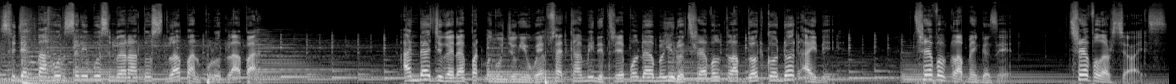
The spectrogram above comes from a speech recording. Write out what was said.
sejak tahun 1988. Anda juga dapat mengunjungi website kami di www.travelclub.co.id. Travel Club Magazine, Traveler's Choice.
